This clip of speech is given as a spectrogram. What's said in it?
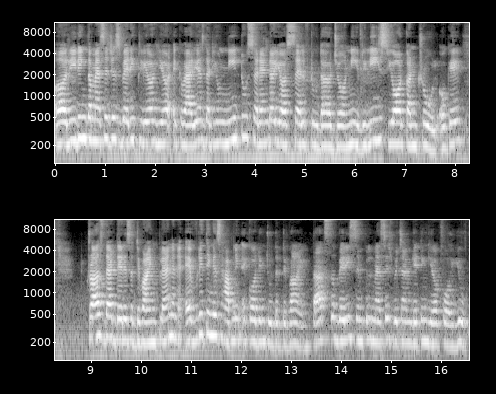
uh, reading the message is very clear here Aquarius that you need to surrender yourself to the journey. Release your control. Okay trust that there is a divine plan and everything is happening according to the divine. That's the very simple message which i'm getting here for you.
